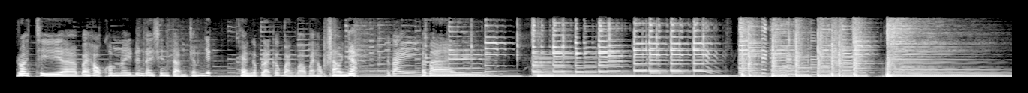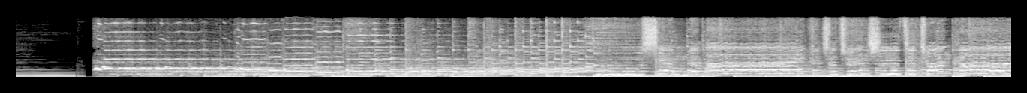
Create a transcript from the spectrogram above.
Rồi thì à, bài học hôm nay đến đây xin tạm chấm dứt. Hẹn gặp lại các bạn vào bài học sau nha. Bye bye. Bye bye. Vô 限的爱向全世界传开，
